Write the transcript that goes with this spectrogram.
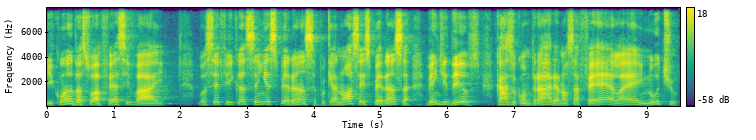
E quando a sua fé se vai, você fica sem esperança, porque a nossa esperança vem de Deus. Caso contrário, a nossa fé ela é inútil,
